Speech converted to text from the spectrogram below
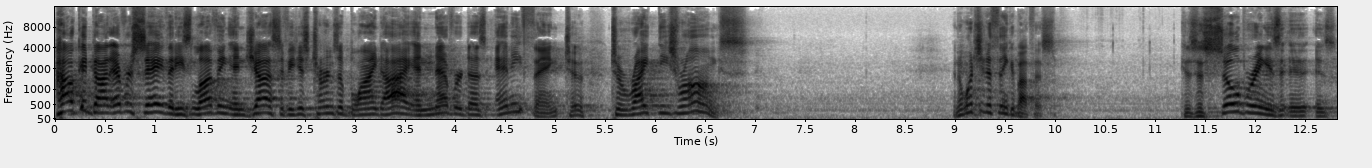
How could God ever say that He's loving and just if He just turns a blind eye and never does anything to, to right these wrongs? And I want you to think about this. Because as sobering as, as,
